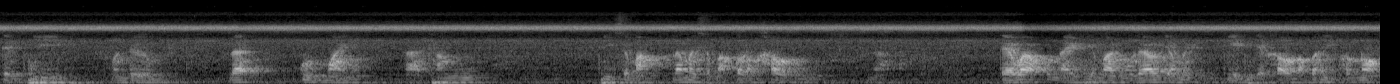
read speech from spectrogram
เต็มที่เหมือนเดิม และ กลุ่มใหม่ทั้งที่สมัครและไม่สมัครก็ลองเข้าดูนะแต่ว่าคนไหนที่มาดูแล้วยังไม่ถึงเกณฑ์ที่จะเข้ามาก็ให้อยู่ข้างนอก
